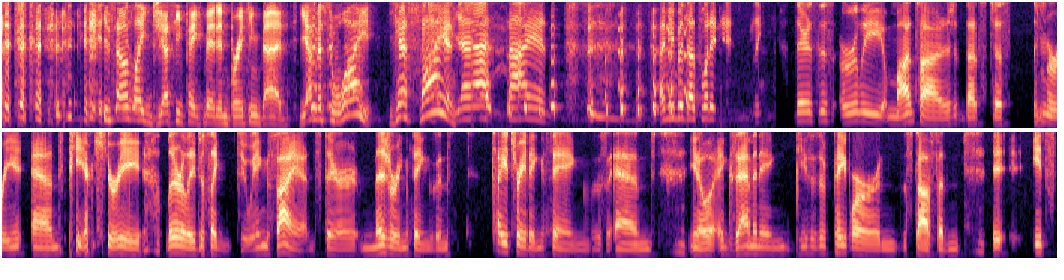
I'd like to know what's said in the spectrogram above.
you sound like Jesse Pinkman in Breaking Bad. Yeah, Mr. White. Yes, science. Yes, science. I mean, but that's what it is. Like, there's this early montage that's just Marie and Pierre Curie literally just like doing science. They're measuring things and titrating things and you know examining pieces of paper and stuff and it, it's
